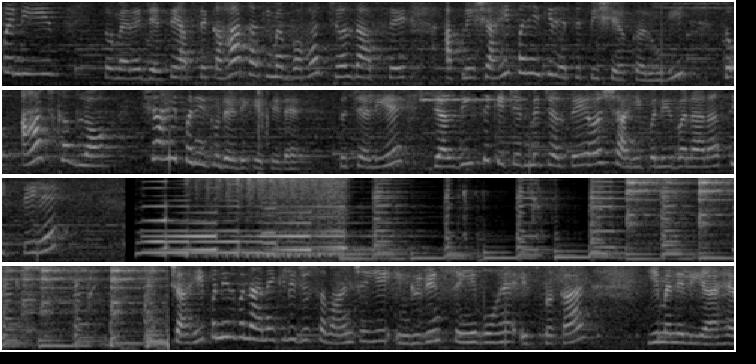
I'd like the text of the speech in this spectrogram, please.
पनीर। तो मैंने जैसे आपसे कहा था कि मैं बहुत जल्द आपसे अपनी शाही पनीर की रेसिपी शेयर करूँगी। तो आज का ब्लॉग शाही पनीर को डेडिकेटेड है। तो चलिए, जल्दी से किचन में चलते हैं और शाही पनीर बनाना सीखते हैं। शाही पनीर बनाने के लिए जो सामान चाहिए इंग्रेडिएंट्स चाहिए, वो है इस प्रकार। ये मैंने लिया है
